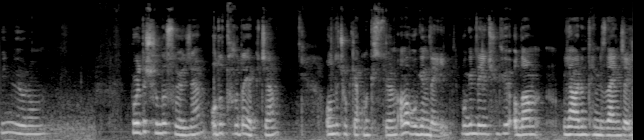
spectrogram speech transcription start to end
Bilmiyorum. Bu arada şunu da söyleyeceğim. Oda turu da yapacağım. Onu da çok yapmak istiyorum ama bugün değil. Bugün değil çünkü odam yarın temizlenecek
